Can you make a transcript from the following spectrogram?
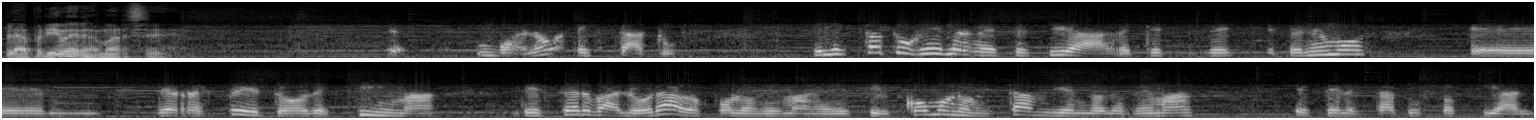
la primera, Marce. Eh, bueno, estatus. El estatus es la necesidad de que, tenemos eh, de respeto, de estima, de ser valorados por los demás, es decir, cómo nos están viendo los demás es el estatus social.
